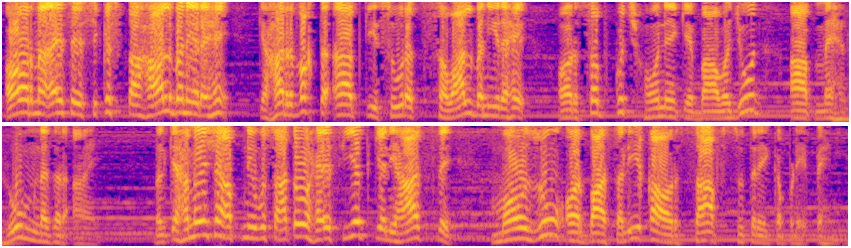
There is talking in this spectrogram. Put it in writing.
اور نہ ایسے شکستہ حال بنے رہیں کہ ہر وقت آپ کی صورت سوال بنی رہے اور سب کچھ ہونے کے باوجود آپ محروم نظر آئیں۔ بلکہ ہمیشہ اپنی وسعت و حیثیت کے لحاظ سے موزوں اور باسلیقہ اور صاف ستھرے کپڑے پہنیے۔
